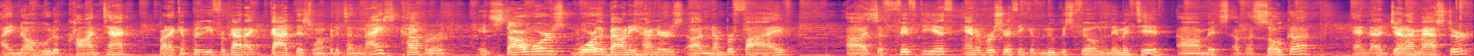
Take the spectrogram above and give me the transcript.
I know who to contact, but I completely forgot I got this one. But it's a nice cover. It's Star Wars War of the Bounty Hunters, uh, number five. Uh, it's a 50th anniversary, I think, of Lucasfilm Limited. Um, it's of Ahsoka and uh, Jedi Master.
